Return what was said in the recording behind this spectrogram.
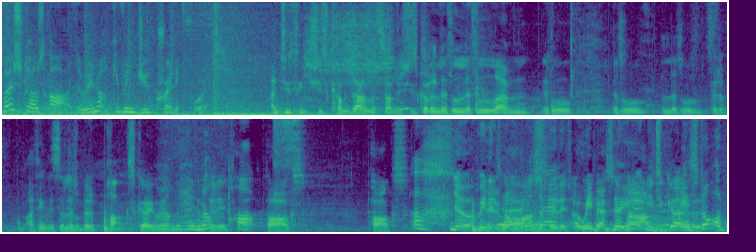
Most girls are, though we're not given due credit for it. I do think she's come down with something. She's got a little, little, um, little, little, little bit of. I think there's a little bit of pox going around the, the not village. pox. Pox. Pox. No, I mean it's not around the village. Oh, we best No, you don't need to go. It's not a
